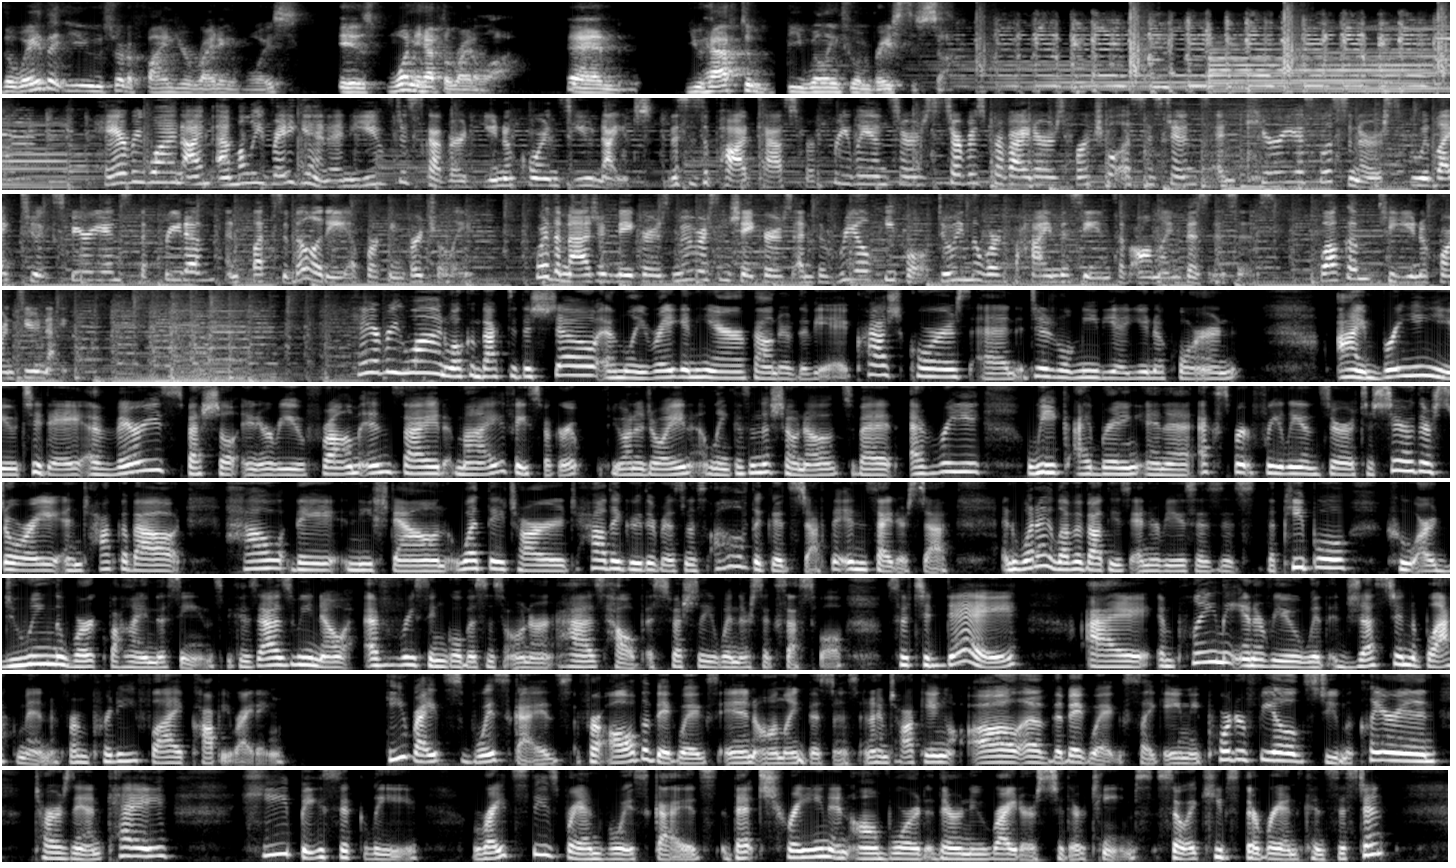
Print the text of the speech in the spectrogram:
the way that you sort of find your writing voice is one, you have to write a lot, and you have to be willing to embrace the suck. Hey everyone, I'm Emily Reagan, and you've discovered Unicorns Unite. This is a podcast for freelancers, service providers, virtual assistants, and curious listeners who would like to experience the freedom and flexibility of working virtually. We're the magic makers, movers and shakers, and the real people doing the work behind the scenes of online businesses. Welcome to Unicorns Unite. Hey everyone, welcome back to the show. Emily Reagan here, founder of the VA Crash Course and Digital Media Unicorn. I'm bringing you today a very special interview from inside my Facebook group. If you want to join, link is in the show notes. But every week, I bring in an expert freelancer to share their story and talk about how they niche down, what they charge, how they grew their business, all of the good stuff, the insider stuff. And what I love about these interviews is it's the people who are doing the work behind the scenes. Because as we know, every single business owner has help, especially when they're successful. So today, Today, I am playing the interview with Justin Blackman from Pretty Fly Copywriting. He writes voice guides for all the bigwigs in online business. And I'm talking all of the bigwigs like Amy Porterfield, Stu McLaren, Tarzan Kay. He basically writes these brand voice guides that train and onboard their new writers to their teams. So it keeps their brand consistent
